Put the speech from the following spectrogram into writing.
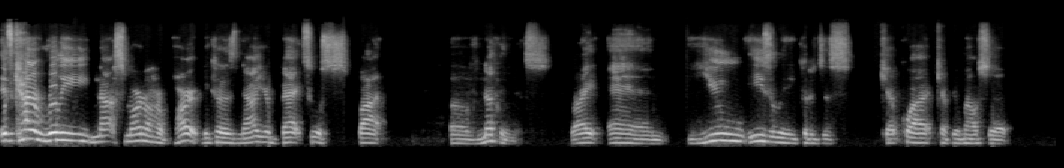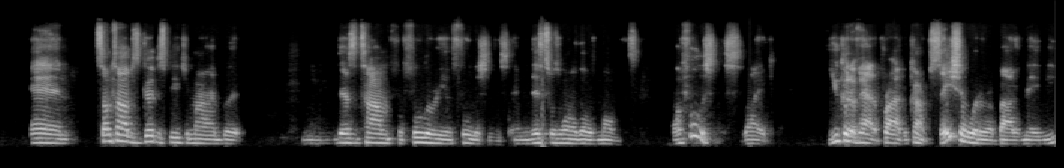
it's kind of really not smart on her part because now you're back to a spot of nothingness, right? And you easily could have just kept quiet, kept your mouth shut. And sometimes it's good to speak your mind, but there's a time for foolery and foolishness. And this was one of those moments of foolishness. Like you could have had a private conversation with her about it, maybe,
